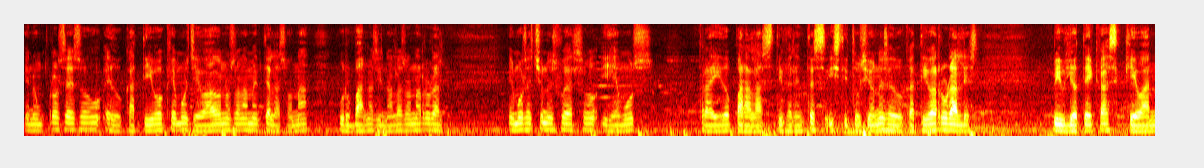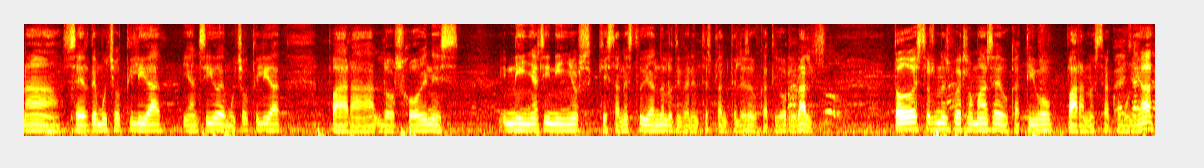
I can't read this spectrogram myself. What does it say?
En un proceso educativo que hemos llevado no solamente a la zona urbana, sino a la zona rural, hemos hecho un esfuerzo y hemos traído para las diferentes instituciones educativas rurales bibliotecas que van a ser de mucha utilidad y han sido de mucha utilidad para los jóvenes niñas y niños que están estudiando en los diferentes planteles educativos rurales. Todo esto es un esfuerzo más educativo para nuestra comunidad,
